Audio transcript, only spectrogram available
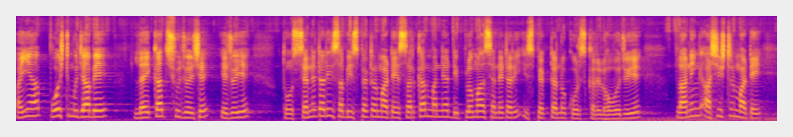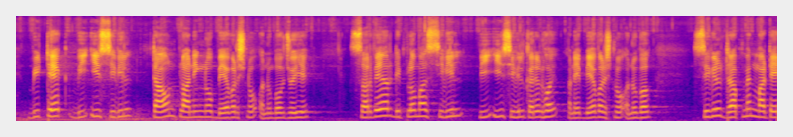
અહીંયા પોસ્ટ મુજબે લાયકાત શું જોઈશે એ જોઈએ. તો સેનેટરી સબ ઇન્સ્પેક્ટર માટે સરકાર માન્ય ડિપ્લોમા સેનેટરી ઇન્સ્પેક્ટરનો કોર્સ કરેલો હોવો જોઈએ. પ્લાનિંગ આસિસ્ટન્ટ માટે બીટેક બીઈ સિવિલ ટાઉન પ્લાનિંગનો બે વર્ષનો અનુભવ જોઈએ. Surveyor diploma civil BE civil કરેલ હોય અને બે વર્ષનો અનુભવ. સિવિલ ડ્રાફ્ટમેન માટે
